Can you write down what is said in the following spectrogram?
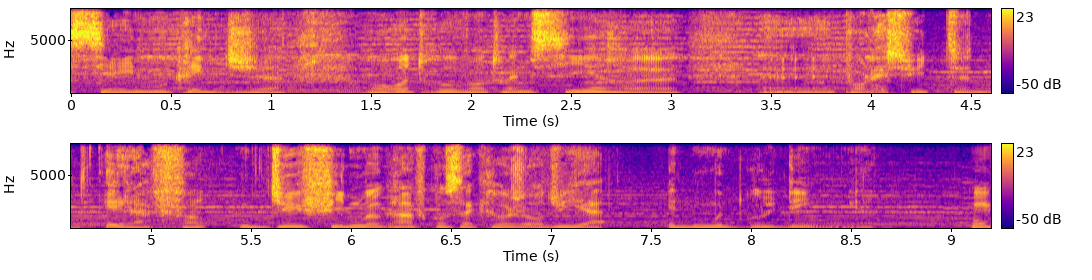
Cyril Moukridge. On retrouve Antoine Cyr euh, euh, pour la suite et la fin du filmographe consacré aujourd'hui à Edmund Goulding. On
